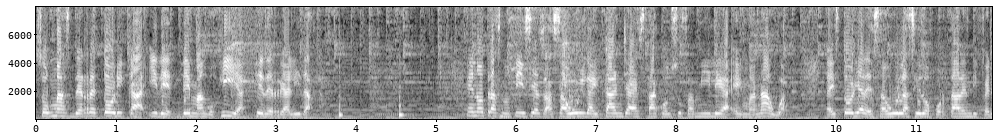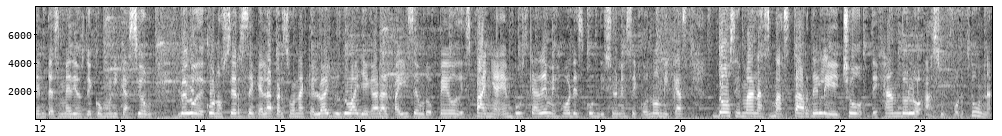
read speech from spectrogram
son más de retórica y de demagogía que de realidad. En otras noticias, a Saúl Gaitán ya está con su familia en Managua. La historia de Saúl ha sido portada en diferentes medios de comunicación, luego de conocerse que la persona que lo ayudó a llegar al país europeo de España en busca de mejores condiciones económicas, dos semanas más tarde le echó dejándolo a su fortuna.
